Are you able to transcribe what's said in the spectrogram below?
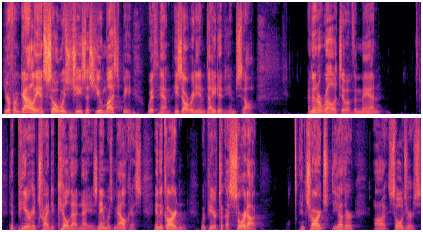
you're from Galilee, and so was Jesus. You must be with him. He's already indicted himself. And then a relative of the man that Peter had tried to kill that night, his name was Malchus, in the garden when Peter took a sword out and charged the other uh, soldiers.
